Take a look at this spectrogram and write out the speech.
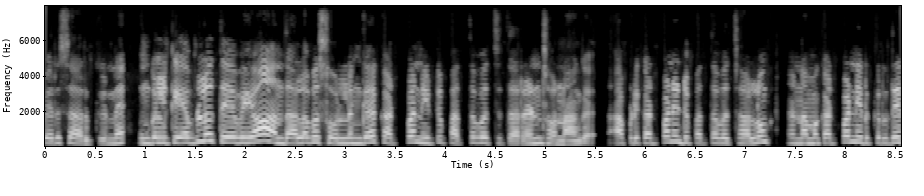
பெருசாக இருக்குன்னு உங்களுக்கு எவ்வளோ தேவையோ அந்த அளவை சொல்லுங்கள் கட் பண்ணிவிட்டு பற்ற வச்சு தரேன்னு சொன்னாங்க. அப்படி கட் பண்ணிவிட்டு பற்ற வச்சாலும் நம்ம கட் பண்ணியிருக்கிறதே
